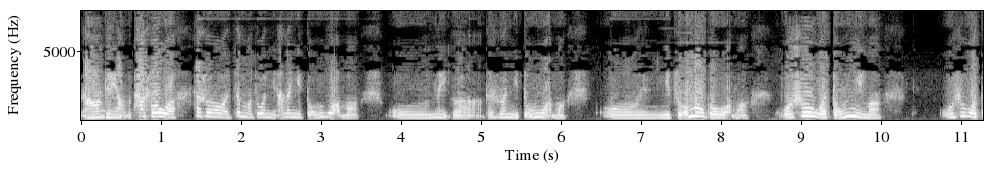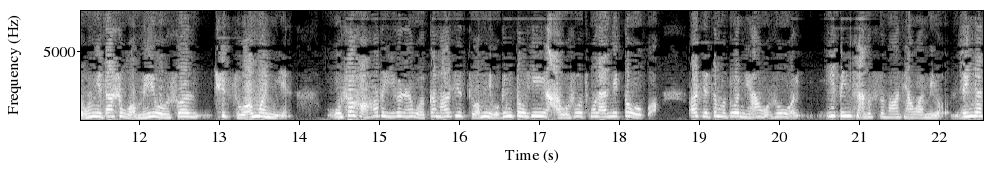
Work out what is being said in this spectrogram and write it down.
然后这样子，他说我，他说我这么多年了，你懂我吗？嗯，那个，他说你懂我吗？嗯，你琢磨过我吗？我说我懂你吗？我说我懂你，但是我没有说去琢磨你。我说好好的一个人，我干嘛去琢磨你？我跟你斗心眼儿。我说我从来没斗过，而且这么多年，我说我一分钱的私房钱我也没有。人家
